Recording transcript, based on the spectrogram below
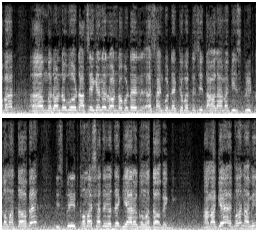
আবার রন্ডবোর্ড আছে এখানে রন্ডবোর্ডের সাইনবোর্ড দেখতে পাচ্ছি তাহলে আমাকে স্পিড কমাতে হবে। স্পিড কমার সাথে সাথে গিয়ারও কমাতে হবে। আমাকে এখন আমি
